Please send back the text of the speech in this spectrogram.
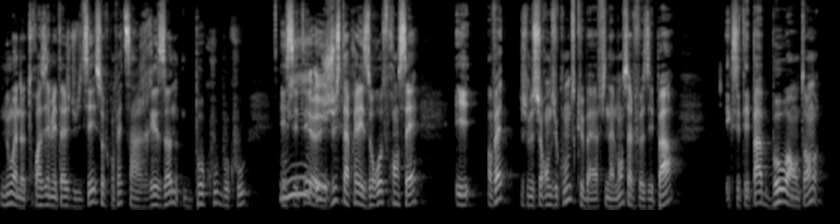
nous, à notre troisième étage du lycée. Sauf qu'en fait, ça résonne beaucoup, beaucoup. Et Oui, c'était euh, et- juste après les oraux de français. Et en fait, je me suis rendu compte que bah, finalement, ça le faisait pas et que c'était pas beau à entendre.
